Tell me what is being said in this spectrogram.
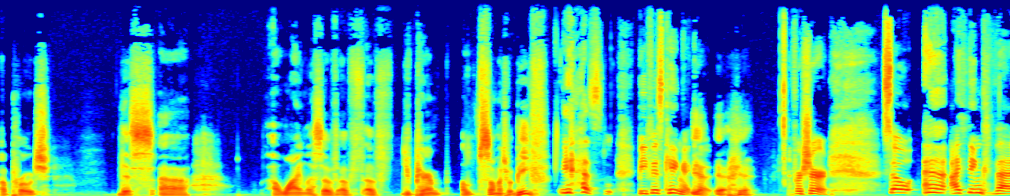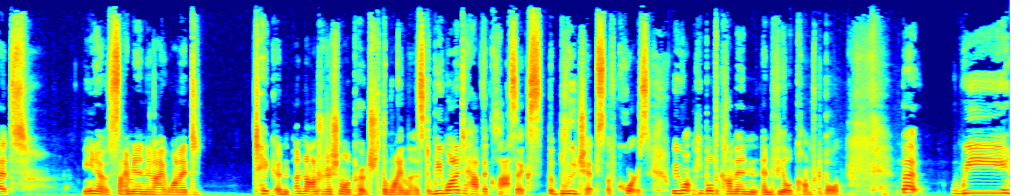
approach this? Uh, a wine list of of of you pair 'em so much with beef. Yes, beef is king at Cote. Yeah, yeah, yeah. for sure. So uh, I think that you know Simon and I wanted to take a, a non-traditional approach to the wine list. We wanted to have the classics, the blue chips, of course. We want people to come in and feel comfortable, but we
